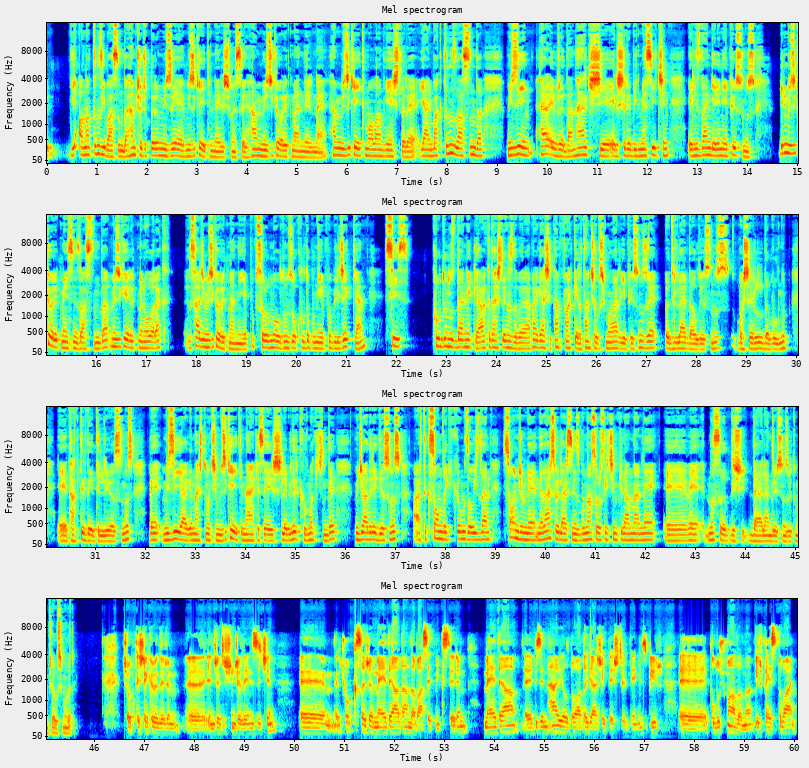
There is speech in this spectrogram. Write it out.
anlattığınız gibi aslında hem çocukların müziğe, müzik eğitimine erişmesi, hem müzik öğretmenlerine, hem müzik eğitimi alan gençlere yani baktığınızda aslında müziğin her evreden, her kişiye erişilebilmesi için elinizden geleni yapıyorsunuz. Bir müzik öğretmenisiniz aslında. Müzik öğretmeni olarak sadece müzik öğretmenliği yapıp sorumlu olduğunuz okulda bunu yapabilecekken siz kurduğunuz dernekle arkadaşlarınızla beraber gerçekten fark yaratan çalışmalar yapıyorsunuz ve ödüller de alıyorsunuz. Başarılı da bulunup e, takdir de ediliyorsunuz ve müziği yaygınlaştırmak için müzik eğitimini herkese erişilebilir kılmak için de mücadele ediyorsunuz. Artık son dakikamız o yüzden son cümle neler söylersiniz? Bundan sonrası için planlar ne e, ve nasıl değerlendiriyorsunuz bütün çalışmaları? Çok teşekkür ederim e, ince düşünceleriniz için. Ee, çok kısaca MDA'dan da bahsetmek isterim. MDA e, bizim her yıl doğada gerçekleştirdiğimiz bir e, buluşma alanı, bir festival.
